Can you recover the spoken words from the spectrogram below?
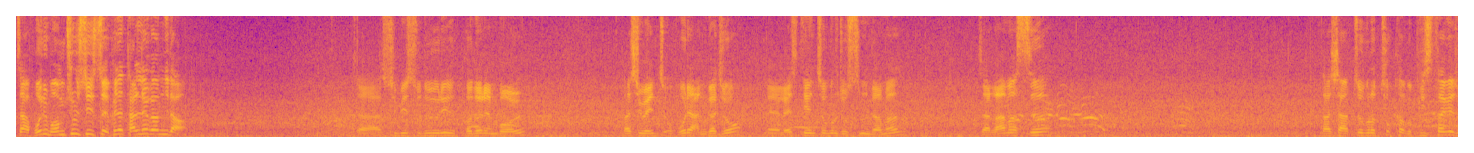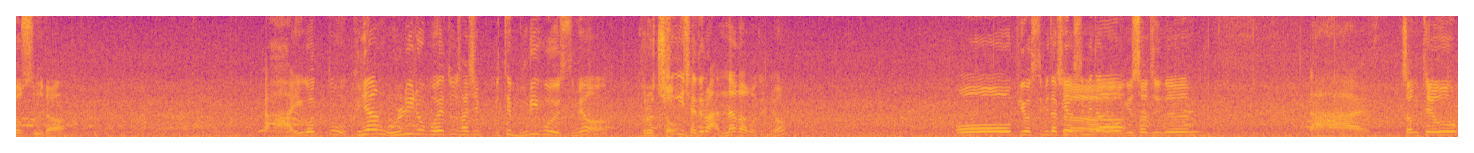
자, 볼이 멈출 수 있어요. 그냥 달려갑니다. 자, 수비수들이 걷어낸 볼. 다시 왼쪽, 볼이 안 가죠. 네, 레스티엔 쪽으로 좋습니다만. 자, 라마스. 다시 앞쪽으로 툭 하고 비슷하게 좋습니다. 아, 이것도 그냥 올리려고 해도 사실 밑에 물이 고였으면 그렇죠. 킥이 제대로 안 나가거든요. 오, 비었습니다. 자, 비었습니다. 여기서 지금 아, 정태우.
